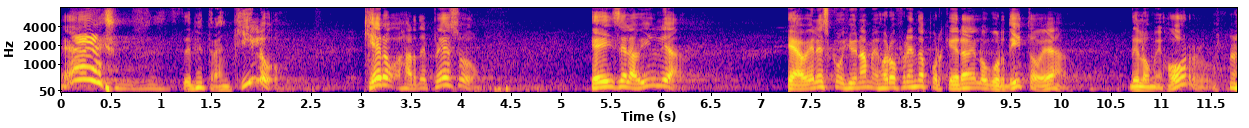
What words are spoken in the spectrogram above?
Eh, tranquilo. Quiero bajar de peso. ¿Qué dice la Biblia? Que Abel escogió una mejor ofrenda porque era de lo gordito, vea, de lo mejor.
